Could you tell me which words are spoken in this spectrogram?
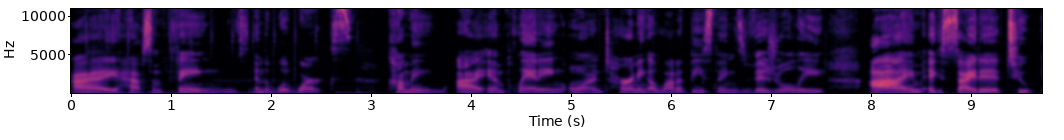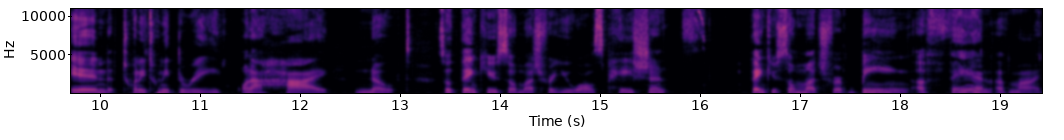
I have some things in the woodworks coming. I am planning on turning a lot of these things visually. I'm excited to end 2023 on a high note. So, thank you so much for you all's patience. Thank you so much for being a fan of mine.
